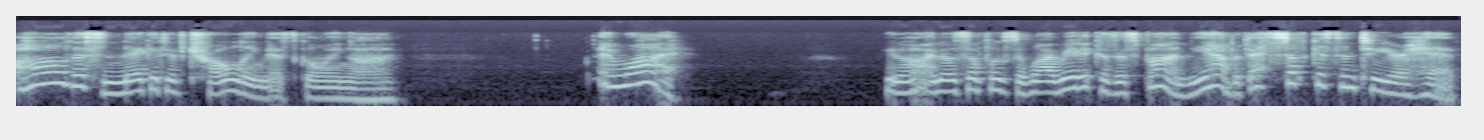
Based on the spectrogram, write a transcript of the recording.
all this negative trolling that's going on. And why? You know, I know some folks say, well, I read it because it's fun. Yeah, but that stuff gets into your head.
